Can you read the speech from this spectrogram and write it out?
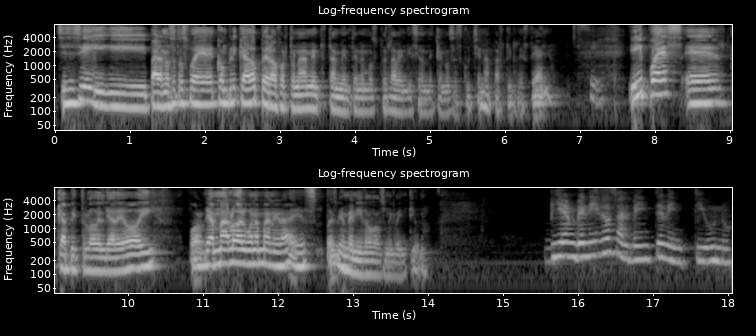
Sí, sí, sí, y, para nosotros fue complicado, pero afortunadamente también tenemos pues la bendición de que nos escuchen a partir de este año. Sí. Y pues el capítulo del día de hoy por llamarlo de alguna manera, es pues bienvenido 2021. Bienvenidos al 2021.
